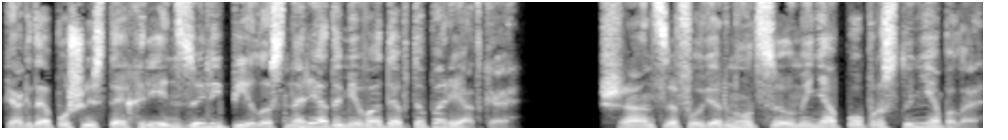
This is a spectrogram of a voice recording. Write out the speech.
когда пушистая хрень залепила снарядами в адепта порядка. Шансов увернуться у меня попросту не было,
